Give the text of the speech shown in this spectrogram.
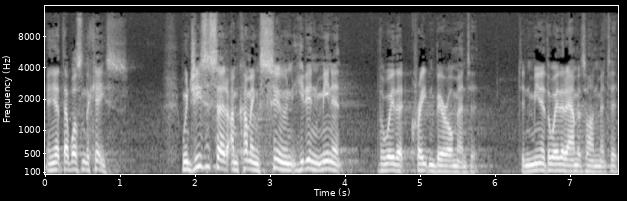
And yet that wasn't the case. When Jesus said, I'm coming soon, he didn't mean it the way that Crate and Barrel meant it, didn't mean it the way that Amazon meant it.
